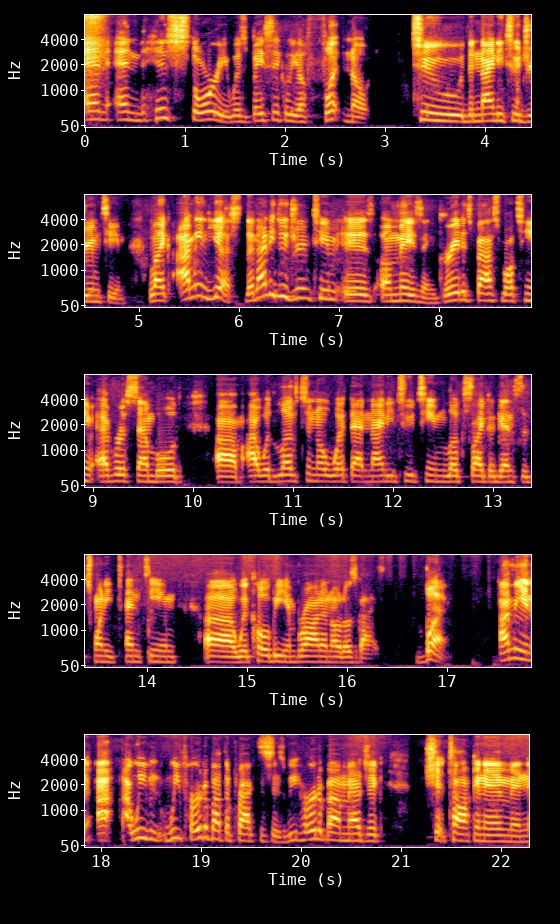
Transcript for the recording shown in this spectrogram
and and his story was basically a footnote to the 92 dream team like i mean yes the 92 dream team is amazing greatest basketball team ever assembled um, i would love to know what that 92 team looks like against the 2010 team uh, with kobe and Bron and all those guys but i mean I, I, we've we've heard about the practices we heard about magic shit talking him and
